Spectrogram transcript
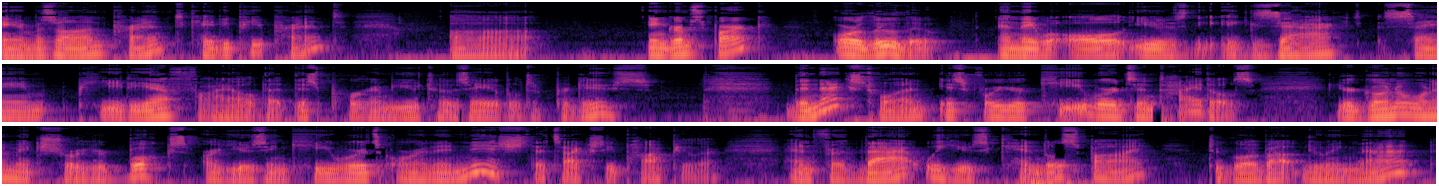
Amazon Print, KDP Print, uh, Ingram Spark, or Lulu, and they will all use the exact same PDF file that this program Jutoh is able to produce. The next one is for your keywords and titles. You're going to want to make sure your books are using keywords or in a niche that's actually popular. And for that, we use Kindle Spy to go about doing that.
